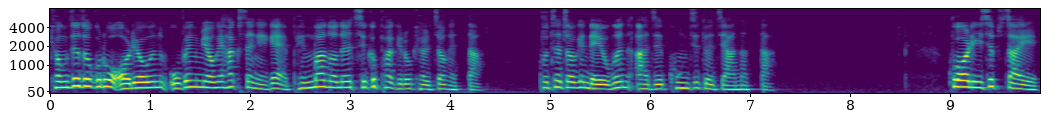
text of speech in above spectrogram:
경제적으로 어려운 500명의 학생에게 100만 원을 지급하기로 결정했다. 구체적인 내용은 아직 공지되지 않았다. 9월 24일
